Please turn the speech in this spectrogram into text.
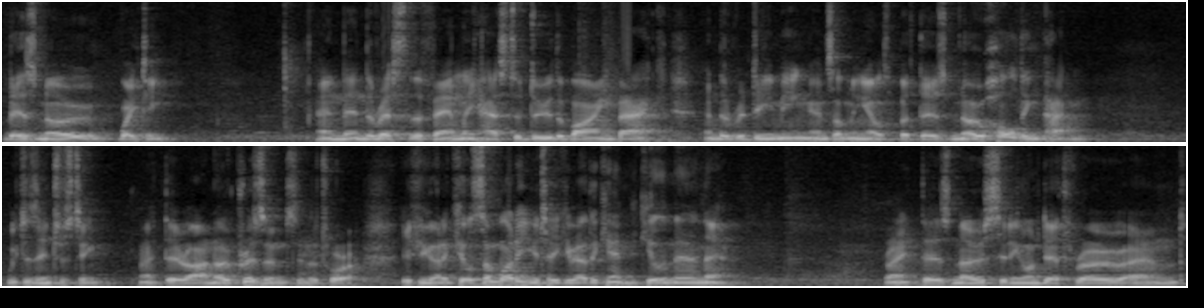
There's no waiting. And then the rest of the family has to do the buying back and the redeeming and something else, but there's no holding pattern, which is interesting. Right? There are no prisons in the Torah. If you're going to kill somebody, you take him out of the camp, you kill him there and there. Right? There's no sitting on death row and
